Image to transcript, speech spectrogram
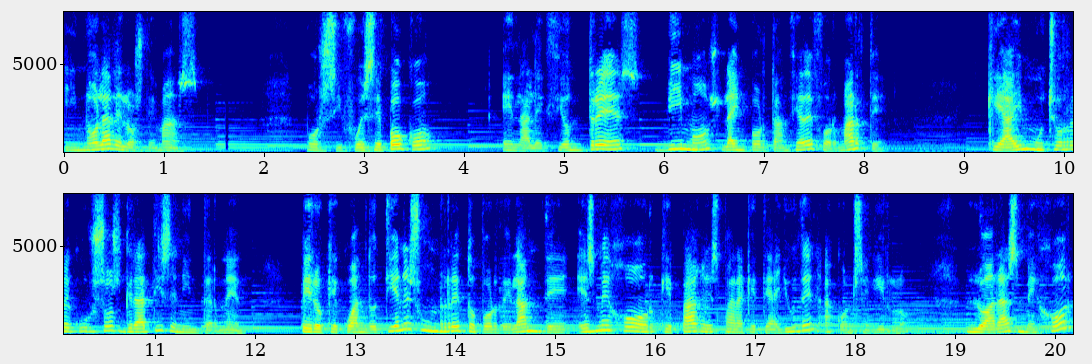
y no la de los demás. Por si fuese poco, en la lección 3 vimos la importancia de formarte, que hay muchos recursos gratis en Internet pero que cuando tienes un reto por delante es mejor que pagues para que te ayuden a conseguirlo. Lo harás mejor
